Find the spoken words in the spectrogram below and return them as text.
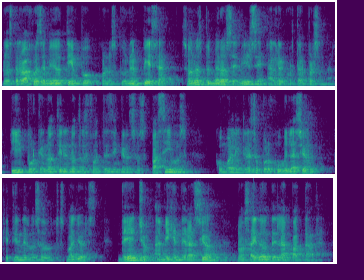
los trabajos de medio tiempo con los que uno empieza son los primeros en irse al recortar personal y porque no tienen otras fuentes de ingresos pasivos, como el ingreso por jubilación que tienen los adultos mayores. De hecho, a mi generación nos ha ido de la patada.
